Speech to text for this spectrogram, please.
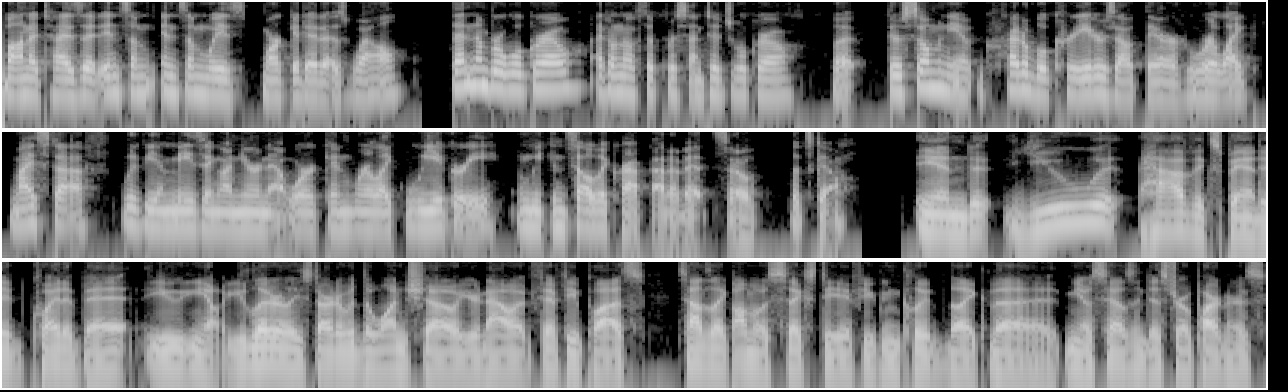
monetize it, in some in some ways market it as well. That number will grow. I don't know if the percentage will grow, but there's so many incredible creators out there who are like, my stuff would be amazing on your network. And we're like, we agree and we can sell the crap out of it. So let's go. And you have expanded quite a bit. You you know, you literally started with the one show, you're now at 50 plus. Sounds like almost 60 if you include like the you know sales and distro partners.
